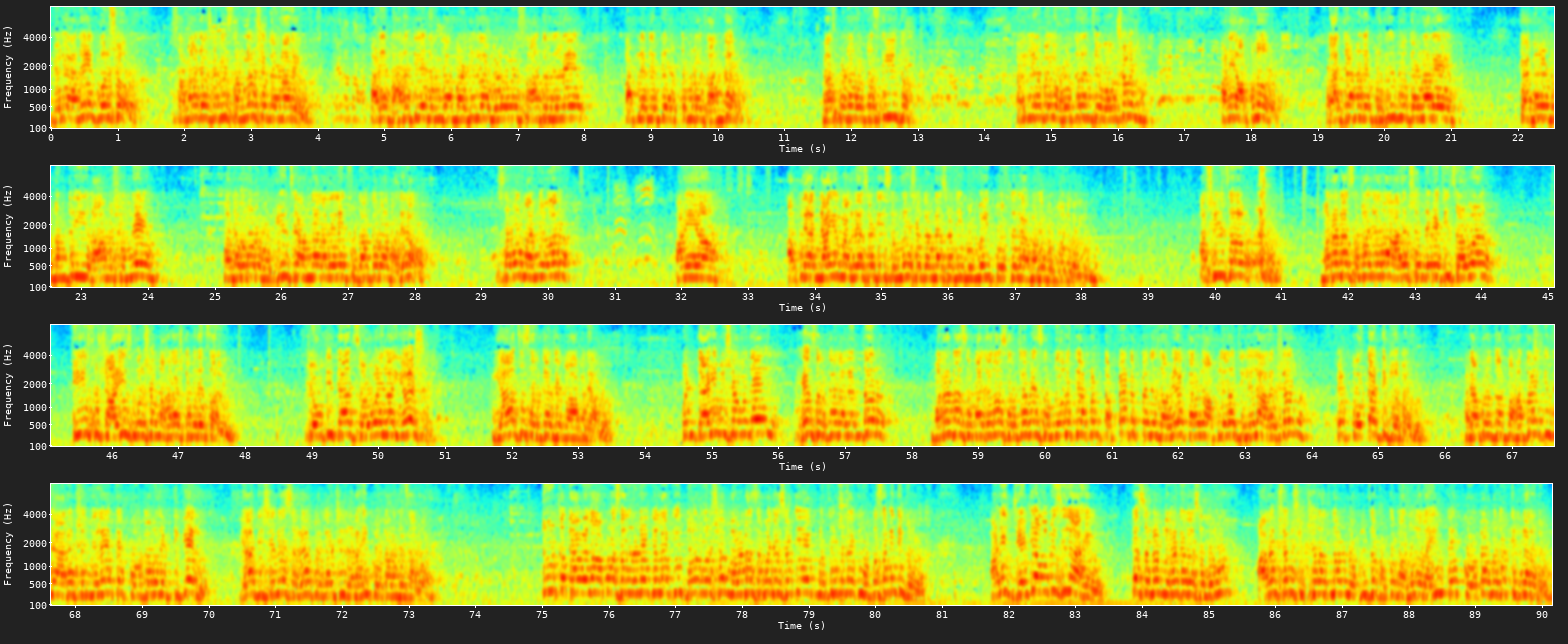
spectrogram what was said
गेली अनेक वर्ष समाजासाठी संघर्ष करणारे आणि भारतीय जनता पार्टीला वेळोवेळी साथ दिलेले आपले नेते उत्तमराव जानकर. व्यासपीठावर उपस्थित अहिल्याबाई होळकरांचे वंशज आणि आपलं राज्यामध्ये प्रतिनिधित्व करणारे कॅबिनेट मंत्री राम शिंदे माझ्याबरोबर वडगीरचे आमदार आलेले सुधाकरराव भालेराव. सर्व मान्यवर आणि आपल्या न्याय मागण्यासाठी संघर्ष करण्यासाठी मुंबईत पोहोचलेल्या माझ्या बंधूंनी बघितलं. अशीच मराठा समाजाला आरक्षण देण्याची चळवळ तीस चाळीस वर्ष महाराष्ट्रामध्ये चालली. शेवटी त्या चळवळीला यश याच सरकारच्या काळामध्ये आलं. पण त्याही विषयामध्ये हे सरकार आल्यानंतर मराठा समाजाला सरकारने समजवलं की आपण टप्प्याटप्प्याने जाऊया कारण आपल्याला दिलेलं आरक्षण हे कोर्टात टिकलं पाहिजे. आणि आपण आता पाहताय की जे आरक्षण दिले ते कोर्टामध्ये टिकेल. या दिशेने सगळ्या प्रकारची लढाई कोर्टामध्ये चालू आहे. तूर्त त्यावेळेला आपण असा निर्णय केला की दोन वर्ष मराठा समाजासाठी एक मंत्रिमंडळाची उपसमिती करू. आणि जे जे ओबीसीला आहे ते सगळं मराठ्याला असं करू आरक्षण शिक्षणातलं आणि नोकरीचं फक्त बाजूला राहील ते कोर्टामध्ये टिकणार करू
